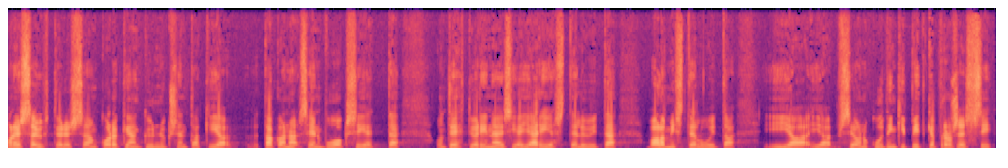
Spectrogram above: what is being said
monessa yhteydessä on korkean kynnyksen takia takana sen vuoksi, että on tehty erinäisiä järjestelyitä, valmisteluita ja, ja se on kuitenkin pitkä prosessi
